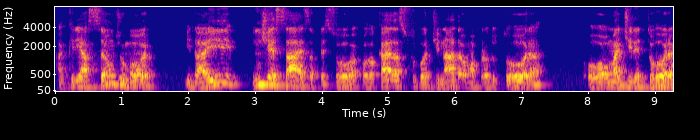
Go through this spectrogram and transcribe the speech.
a criação de humor, e daí engessar essa pessoa, colocar ela subordinada a uma produtora ou a uma diretora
